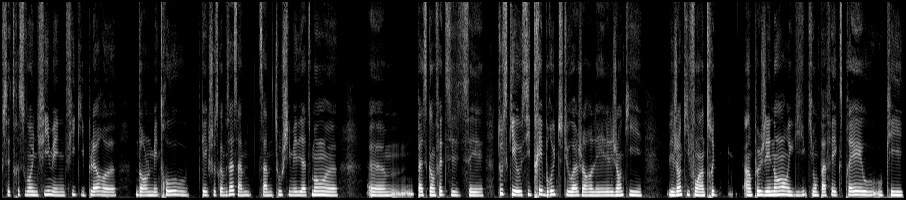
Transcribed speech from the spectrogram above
c'est très souvent une fille, mais une fille qui pleure euh, dans le métro ou quelque chose comme ça, ça me ça me touche immédiatement. euh, euh, parce qu'en fait c'est tout ce qui est aussi très brut tu vois genre les, les gens qui les gens qui font un truc un peu gênant et qui, qui ont pas fait exprès ou, ou qui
